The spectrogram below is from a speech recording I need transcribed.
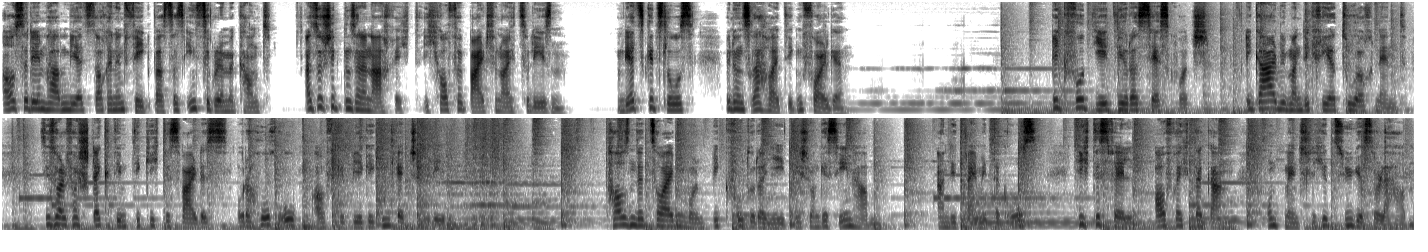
Außerdem haben wir jetzt auch einen Fakebusters Instagram-Account. Also schickt uns eine Nachricht. Ich hoffe, bald von euch zu lesen. Und jetzt geht's los mit unserer heutigen Folge. Bigfoot, Yeti oder Sasquatch. Egal wie man die Kreatur auch nennt. Sie soll versteckt im Dickicht des Waldes oder hoch oben auf gebirgigen Gletschern leben. Tausende Zeugen wollen Bigfoot oder Yeti schon gesehen haben. An die drei Meter groß, dichtes Fell, aufrechter Gang und menschliche Züge soll er haben.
